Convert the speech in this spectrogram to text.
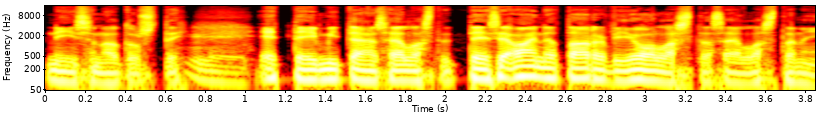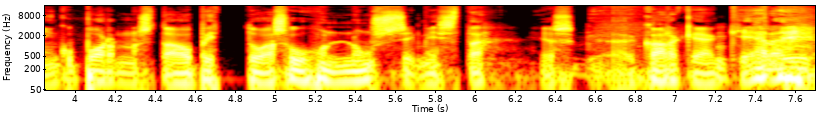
niin sanotusti. Niin. Ettei mitään sellaista, ettei se aina tarvi olla sitä sellaista niin kuin pornosta opittua suhun nussimista, jos karkean kielen, niin.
